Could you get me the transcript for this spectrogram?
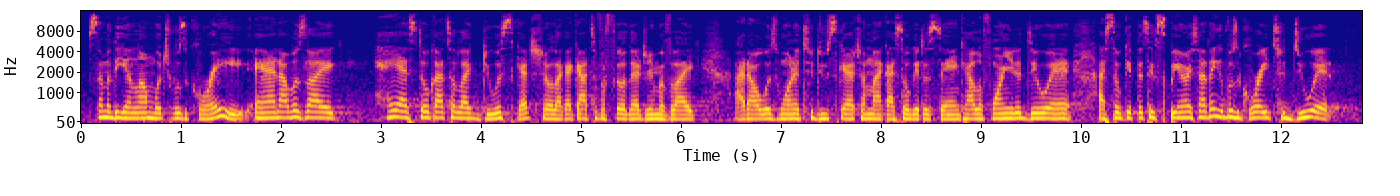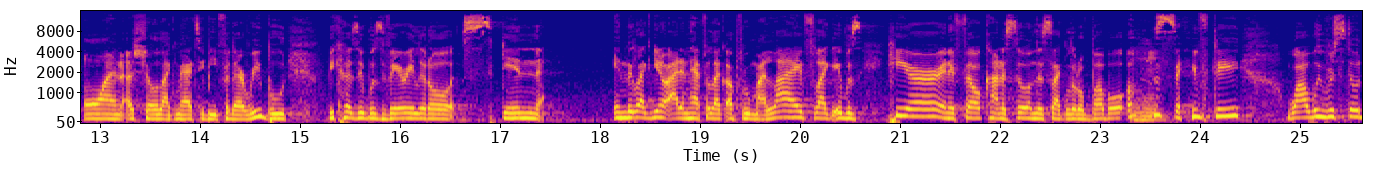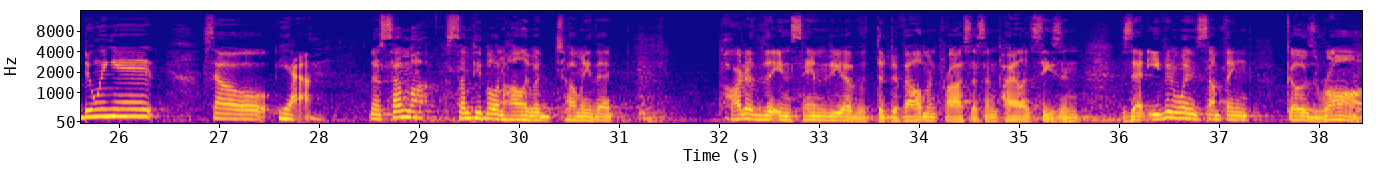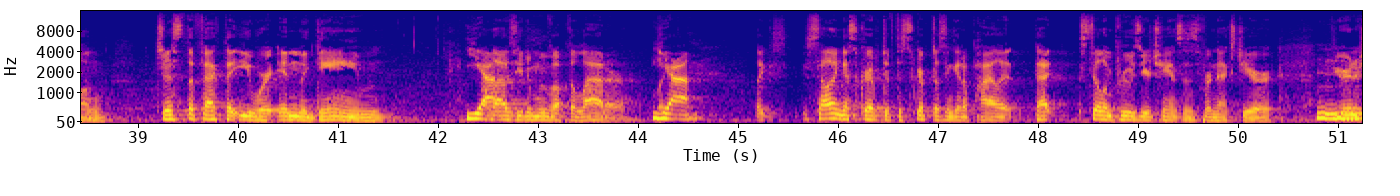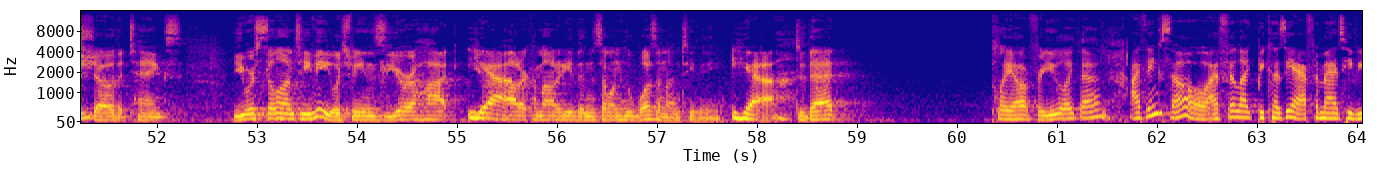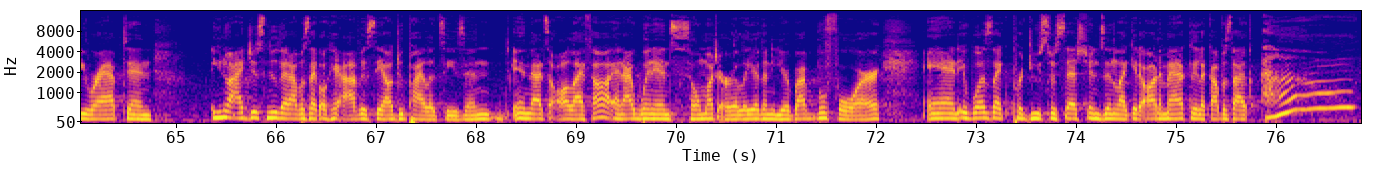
some of the alum, which was great. And I was like, hey, I still got to like do a sketch show. Like I got to fulfill that dream of like, I'd always wanted to do sketch. I'm like, I still get to stay in California to do it. I still get this experience. And I think it was great to do it on a show like Mad TV for that reboot because it was very little skin in the like, you know, I didn't have to like uproot my life. Like it was here and it felt kind of still in this like little bubble of mm-hmm. safety while we were still doing it. So yeah. Now, some some people in Hollywood tell me that part of the insanity of the development process and pilot season is that even when something goes wrong, just the fact that you were in the game Yeah. allows you to move up the ladder. Like, yeah. Like selling a script, if the script doesn't get a pilot, that still improves your chances for next year. If you're in Mm-hmm. a show that tanks, you were still on TV, which means you're a hot, you're Yeah. a hotter commodity than someone who wasn't on TV. Yeah. Did that play out for you like that? I think so. I feel like because yeah, after Mad TV wrapped and you know, I just knew that I was like, okay, obviously I'll do pilot season, and that's all I thought. And I went in so much earlier than the year before, and it was like producer sessions, and like it automatically, like I was like, oh,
